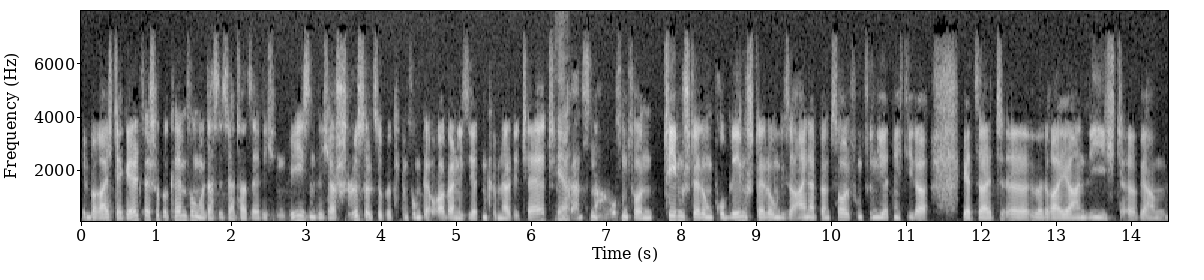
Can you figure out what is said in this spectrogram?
im Bereich der Geldwäschebekämpfung, und das ist ja tatsächlich ein wesentlicher Schlüssel zur Bekämpfung der organisierten Kriminalität, Ja. einen ganzen Haufen von Themenstellungen, Problemstellungen. Diese Einheit beim Zoll funktioniert nicht, die da jetzt seit äh, über drei Jahren liegt. Äh, wir haben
